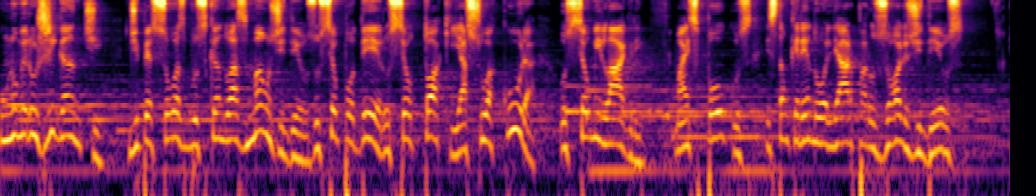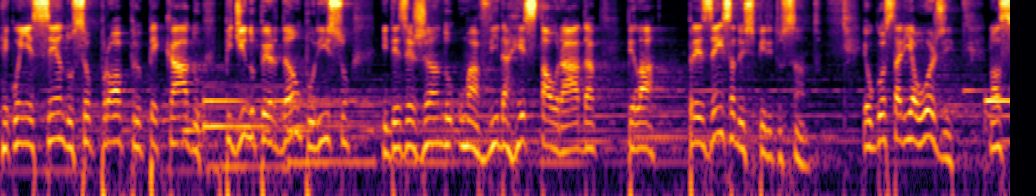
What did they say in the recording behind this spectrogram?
um número gigante de pessoas buscando as mãos de Deus, o seu poder, o seu toque, a sua cura, o seu milagre. Mas poucos estão querendo olhar para os olhos de Deus, reconhecendo o seu próprio pecado, pedindo perdão por isso e desejando uma vida restaurada pela presença do Espírito Santo. Eu gostaria hoje, nós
